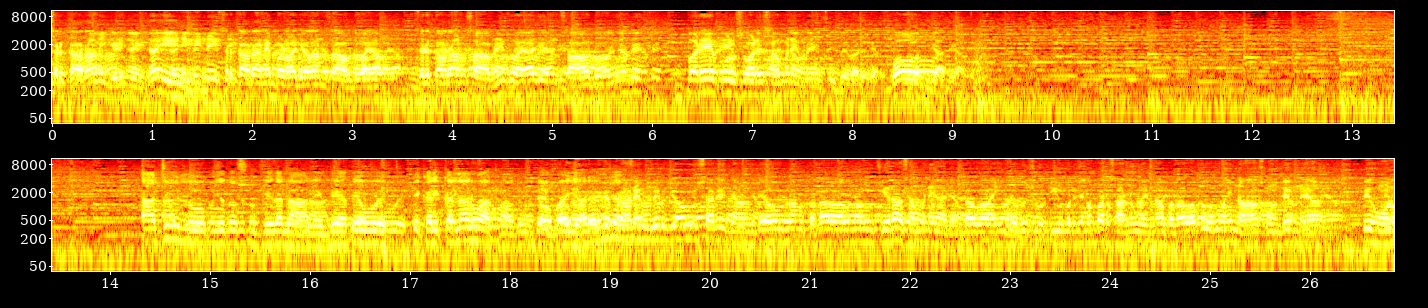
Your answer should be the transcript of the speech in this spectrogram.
ਸਰਕਾਰਾਂ ਵੀ ਜਿਹੜੀਆਂ ਸੀ ਨਾ, ਇਹ ਨਹੀਂ ਵੀ ਨਹੀਂ, ਸਰਕਾਰਾਂ ਨੇ ਬੜਾ ਜ਼ਿਆਦਾ ਇਨਸਾਫ ਦਵਾਇਆ। ਸਰਕਾਰਾਂ ਇਨਸਾਫ ਨਹੀਂ ਦਵਾਇਆ, ਜੇ ਇਨਸਾਫ ਦਵਾਈਆਂ ਤੇ ਬੜੇ ਪੁਲਿਸ ਵਾਲੇ ਸਾਹਮਣੇ ਆਉਣੇ ਸੂਬੇ ਵਰਗੇ। ਬਹੁਤ ਜ਼ਿਆਦਾ। ਅੱਜ ਵੀ ਲੋਕ ਜਦੋਂ ਸੂਬੇ ਦਾ ਨਾਮ ਲੈਂਦੇ ਆ ਤੇ ਉਹ ਇੱਕ ਵਾਰੀ ਕੰਨਾਂ ਨੂੰ ਹੱਥ ਲਾਉਂਦੇ ਨੇ ਤੌਬਾ ਯਾਰ ਜਿਹੜੇ ਪੁਰਾਣੇ ਬਜ਼ੁਰਗ ਆ ਉਹ ਸਾਰੇ ਜਾਣਦੇ ਆ ਉਹਨਾਂ ਨੂੰ ਪਤਾ ਵਾ ਉਹਨਾਂ ਨੂੰ ਚਿਹਰਾ ਸਾਹਮਣੇ ਆ ਜਾਂਦਾ ਵਾ। ਅਸੀਂ ਜਦੋਂ ਛੋਟੀ ਉਮਰ ਹਾਂ ਪਰ ਸਾਨੂੰ ਇੰਨਾ ਪਤਾ ਵਾ ਤੇ ਉਦੋਂ ਅਸੀਂ ਨਾਂ ਸੁਣਦੇ ਹੁੰਦੇ ਆ ਵੀ ਹੁਣ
